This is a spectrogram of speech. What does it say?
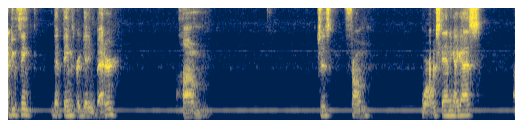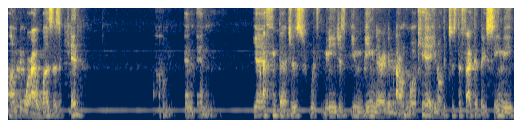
I do think that things are getting better. Um, just from where I'm standing, I guess um, where I was as a kid. Um, and and yeah, I think that just with me, just even being there, even I don't know a kid, you know, just the fact that they see me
